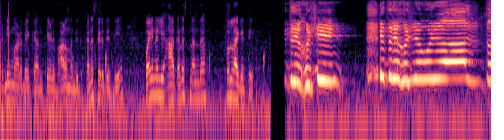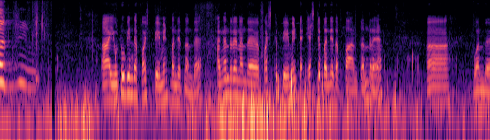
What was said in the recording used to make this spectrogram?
ಅರ್ನಿಂಗ್ ಮಾಡ್ಬೇಕು ಅಂತೇಳಿ ಭಾಳ ಮಂದಿದ ಕನಸು ಇರ್ತೈತಿ. ಫೈನಲಿ ಆ ಕನಸು ನಂದು ಫುಲ್ ಆಗೈತಿ. ಖುಷಿ ಖುಷಿ ಆ ಯೂಟ್ಯೂಬಿಂದ ಫಸ್ಟ್ ಪೇಮೆಂಟ್ ಬಂದೈತೆ ನಂದು. ಹಂಗಂದ್ರೆ ನಂದು ಫಸ್ಟ್ ಪೇಮೆಂಟ್ ಎಷ್ಟು ಬಂದೈತಪ್ಪ ಅಂತಂದ್ರೆ ಒಂದು,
